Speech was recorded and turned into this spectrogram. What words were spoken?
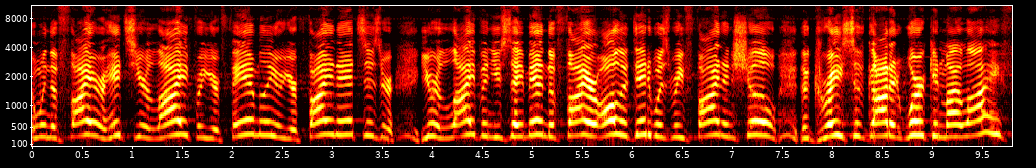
And when the fire hits your life or your family or your finances or your life, and you say, Man, the fire, all it did was refine and show the grace of God at work in my life.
